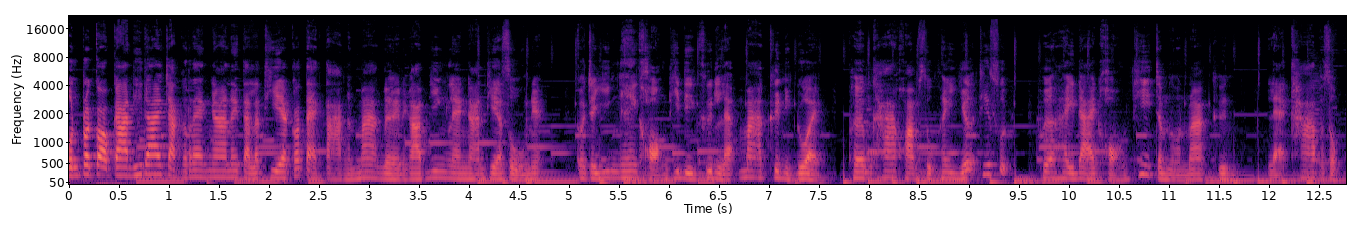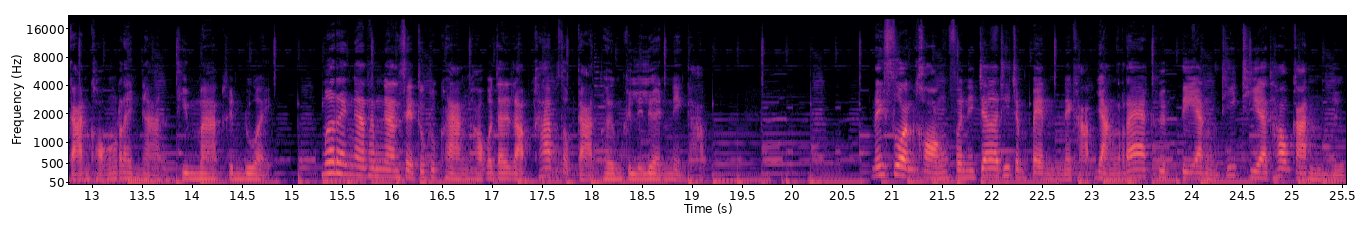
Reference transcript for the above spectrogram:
ผลประกอบการที่ได้จากแรงงานในแต่ละเทียก็แตกต่างกันมากเลยนะครับ ยิ่งแรงงานเทียสูงเนี่ย ก็จะยิ่งให้ของที่ดีขึ้นและมากขึ้นอีกด้วย เพิ่มค่าความสุขให้เยอะที่สุด เพื่อให้ได้ของที่จำนวนมากขึ้น และค่าประสบการณ์ของแรงงานที่มากขึ้นด้วย เมื่อแรงงานทำงานเสร็จทุกๆ ครั้งเขาก็จะได้รับค่าประสบการณ์เพิ่มขึ้นเรื่อยๆนั่นเองครับในส่วนของเฟอร์นิเจอร์ที่จำเป็นนะครับ อย่างแรกคือเตียงที่เทียร์เท่ากันหรือ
